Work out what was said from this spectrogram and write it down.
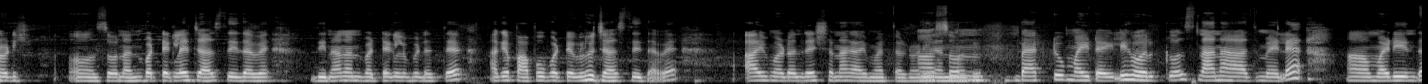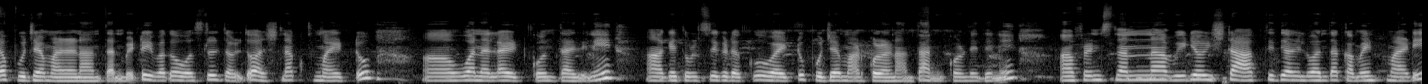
ನೋಡಿ. ಸೊ ನನ್ನ ಬಟ್ಟೆಗಳೇ ಜಾಸ್ತಿ ಇದ್ದಾವೆ ದಿನ ನನ್ನ ಬಟ್ಟೆಗಳು ಬಿಡುತ್ತೆ. ಹಾಗೆ ಪಾಪು ಬಟ್ಟೆಗಳು ಜಾಸ್ತಿ ಇದ್ದಾವೆ ಆಯ್ ಮಾಡು ಅಂದ್ರೆ ಎಷ್ಟು ಚೆನ್ನಾಗಿ ಆಯ್ ಮಾಡ್ತಾಳೆ ನೋಡಿ so back to my daily work ಸ್ನಾನ ಆದ್ಮೇಲೆ ಮಡಿಯಿಂದ ಪೂಜೆ ಮಾಡೋಣ ಅಂತ ಅಂದ್ಬಿಟ್ಟು ಇವಾಗ ಹೊಸ್ಲು ತೊಳೆದು ಅರ್ಶಿನ ಕುಂಕುಮ ಇಟ್ಟು ಹೂವನ್ನೆಲ್ಲ ಇಟ್ಕೊತಾ ಇದ್ದೀನಿ ಹಾಗೆ ತುಳಸಿ ಗಿಡಕ್ಕೂ ಇಟ್ಟು ಪೂಜೆ ಮಾಡ್ಕೊಳ್ಳೋಣ ಅಂತ ಅಂದ್ಕೊಂಡಿದ್ದೀನಿ ಫ್ರೆಂಡ್ಸ್ ನನ್ನ ವಿಡಿಯೋ ಇಷ್ಟ ಆಗ್ತಿದೆಯೋ ಇಲ್ವೋ ಅಂತ ಕಮೆಂಟ್ ಮಾಡಿ.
